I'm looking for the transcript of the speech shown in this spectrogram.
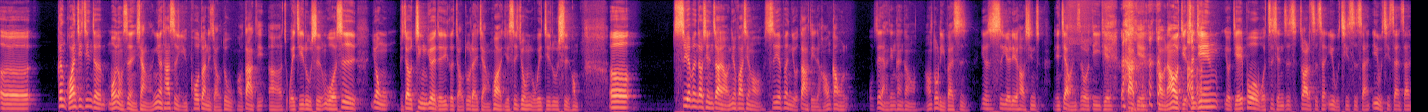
呃，跟国安基金的某种是很像，因为它是以波段的角度哦，大跌啊，危机入市。我是用比较近月的一个角度来讲的话，也是用危机入市哈。呃，四月份到现在哦，你有发现哦，四月份有大跌的，好像刚好。我这两天看看哦，好像都礼拜四，一个是四月六号新年假完之后的第一天 大跌，好，然后曾经有跌破我之前支持抓的支撑一五七四三、一五七三三，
